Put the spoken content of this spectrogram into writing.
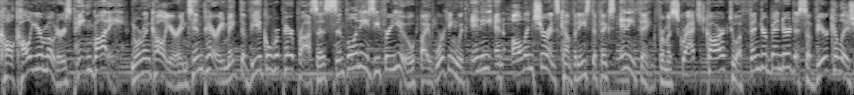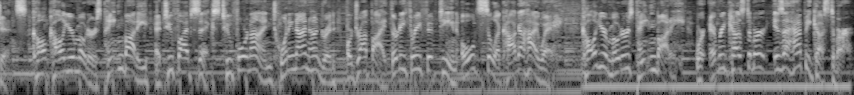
Call Collier Motors Paint and Body. Norman Collier and Tim Perry make the vehicle repair process simple and easy for you by working with any and all insurance companies to fix anything from a scratched car to a fender bender to severe collisions. Call Collier Motors Paint and Body at 256-249-2900 or drop by 3315 Old Sylacauga Highway. Collier Motors Paint and Body, where every customer is a happy customer.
